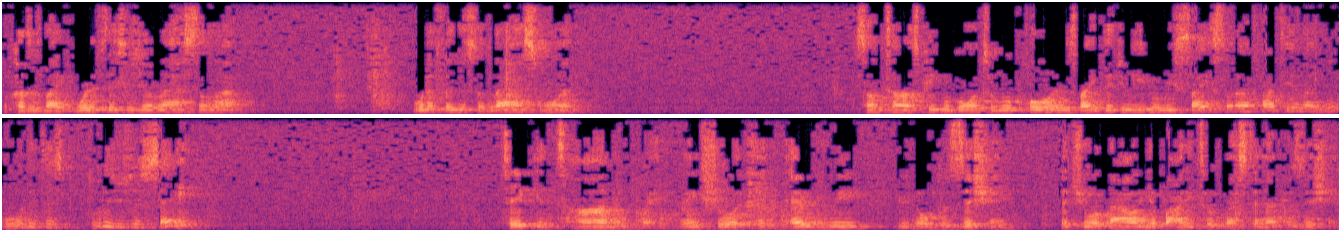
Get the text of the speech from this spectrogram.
Because it's like, what if this is your last salat? What if it's the last one? Sometimes people go into ruku and it's like, did you even recite Surah Fatiha? Like, what did this, what did you just say? Take your time and pray. Make sure in every, you know, position that you allow your body to rest in that position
